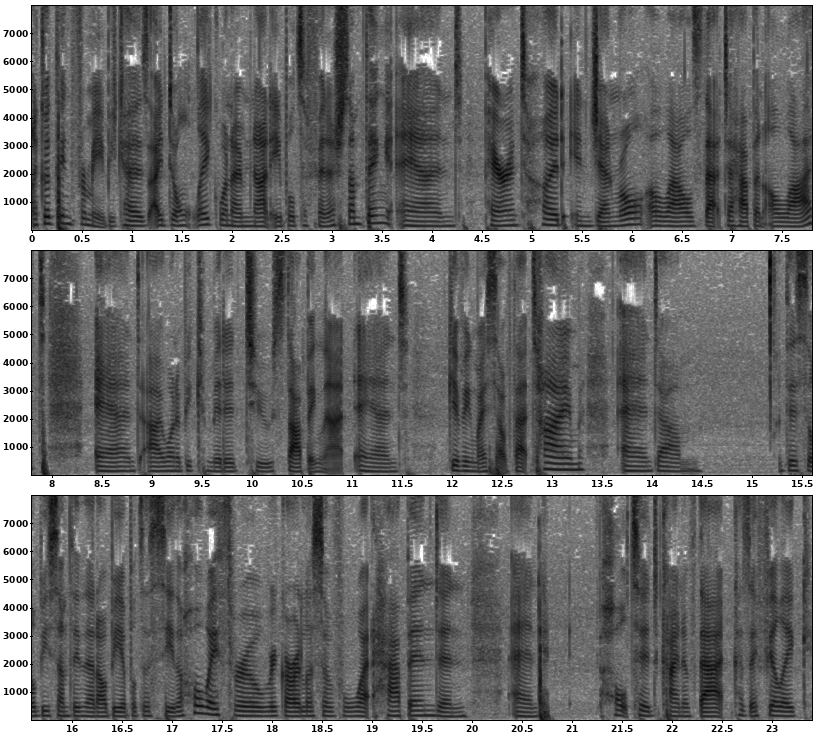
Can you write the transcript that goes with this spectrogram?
a good thing for me because I don't like when I'm not able to finish something, and parenthood in general allows that to happen a lot. And I want to be committed to stopping that and giving myself that time and, um, this will be something that I'll be able to see the whole way through, regardless of what happened and and halted kind of that because I feel like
